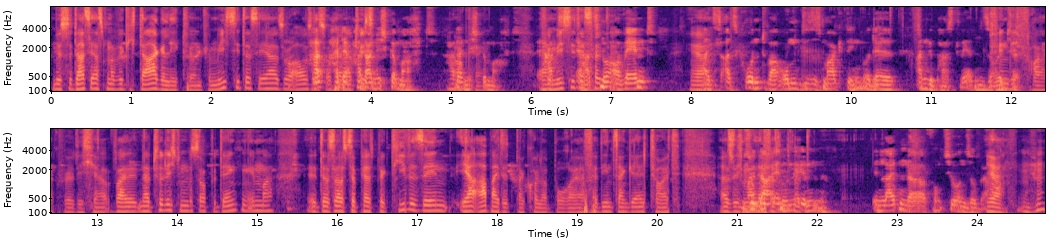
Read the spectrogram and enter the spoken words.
müsste das erstmal wirklich dargelegt werden. Für mich sieht das eher so aus, als ob hat, er, natürlich... Hat er nicht gemacht. Hat okay. er nicht gemacht. Er Für mich sieht das halt nur erwähnt, ja. als, als Grund, warum dieses Marketingmodell angepasst werden sollte. Finde ich fragwürdig, ja. Weil natürlich, du musst auch bedenken immer, äh, dass aus der Perspektive sehen, er arbeitet bei Collabora, er verdient sein Geld dort. Also ich meine, Sogar in, in, in leitender Funktion sogar. Ja, mh.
